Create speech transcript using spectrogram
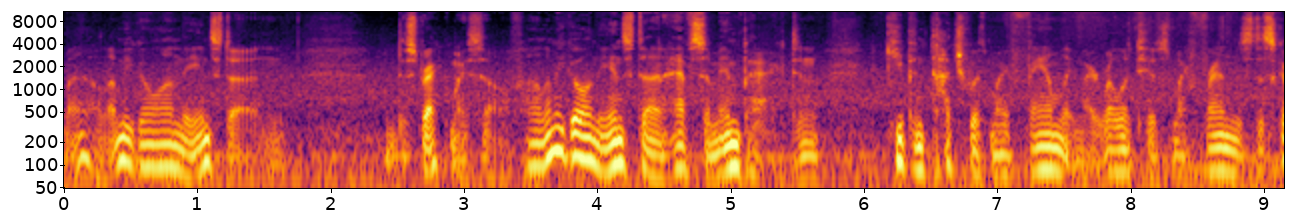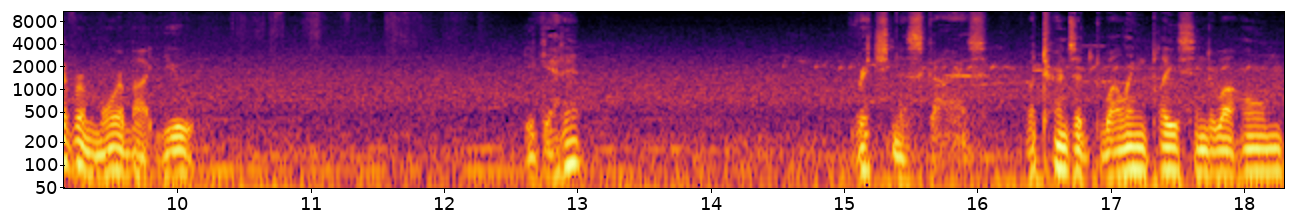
well, let me go on the Insta and distract myself. Well, let me go on the Insta and have some impact and keep in touch with my family, my relatives, my friends, discover more about you. You get it? Richness, guys. What turns a dwelling place into a home?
